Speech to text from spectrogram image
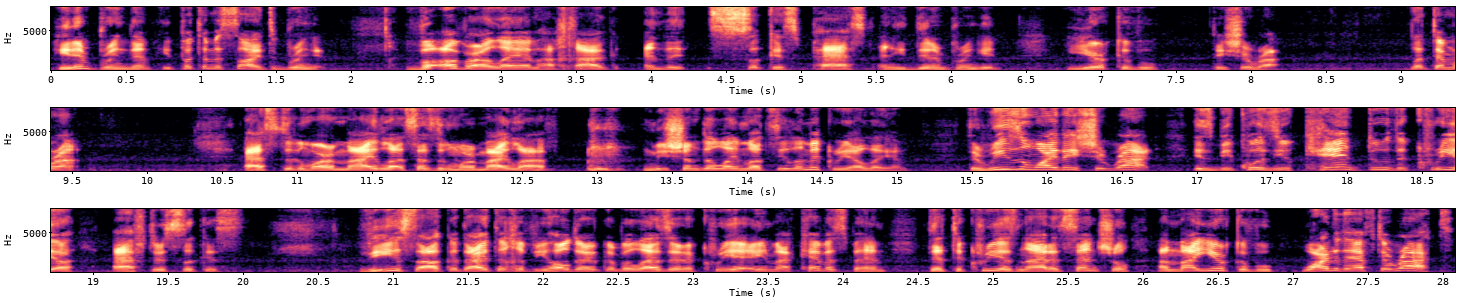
He didn't bring them, he put them aside to bring it. Va'avar Aleim Hachag, and the Sukkot passed, and he didn't bring it. Yirkavu, they should rot. Let them rot. Ask the Gemara, my love, says the Gemara, my love, misham delay matzi lemikri aleim. The reason why they should rot is because you can't do the kriya after sukkahs. If you hold a kriya that the kriya is not essential. Why do they have to rot?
